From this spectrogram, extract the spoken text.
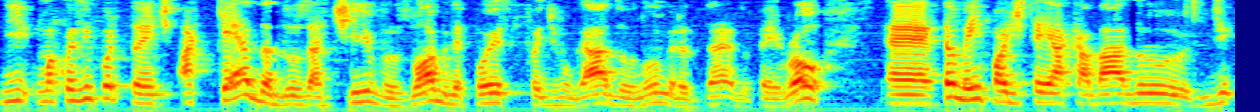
E uma coisa importante, a queda dos ativos, logo depois que foi divulgado o número né, do payroll, é, também pode ter acabado de,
